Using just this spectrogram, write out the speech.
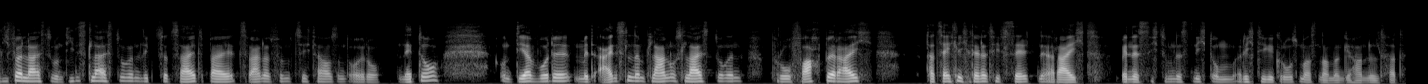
Lieferleistungen und Dienstleistungen liegt zurzeit bei 250.000 Euro netto und der wurde mit einzelnen Planungsleistungen pro Fachbereich tatsächlich relativ selten erreicht, wenn es sich zumindest nicht um richtige Großmaßnahmen gehandelt hat.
